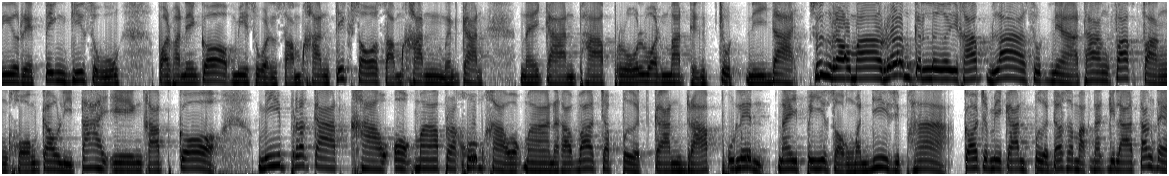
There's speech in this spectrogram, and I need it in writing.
มีเรตติ้งที่สูงปอนพันเองก็มีส่วนสำคัญจิ๊กซอว์สำคัญเหมือนกันในการพาโปรวอลเลย์บอลมาถึงจุดนี้ได้ ซึ่งเรามาเริ่มกันเลยครับ ล่าสุดเนี่ยทางฝากฝั่งของเกาหลีใต้เองครับ ก็มีประกาศข่าวออกมาประโคมข่าวออกมานะครับว่าจะเปิดการรับผู้เล่นในปี 2025 ก็จะมีการเปิดรับสมัครนักกีฬาตั้งแต่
